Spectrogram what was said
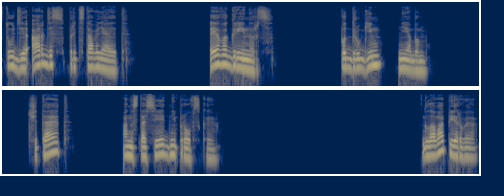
Студия «Ардис» представляет Эва Гринерс «Под другим небом» Читает Анастасия Днепровская Глава первая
